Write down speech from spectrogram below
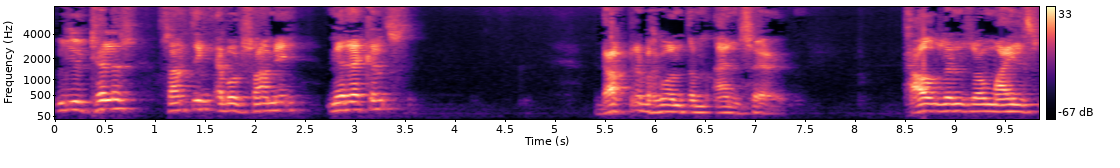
Will you tell us something about Swami miracles? Dr. Bhagavantam answered, Thousands of miles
